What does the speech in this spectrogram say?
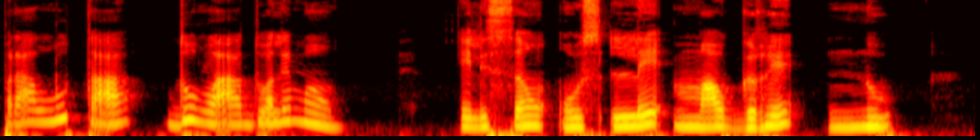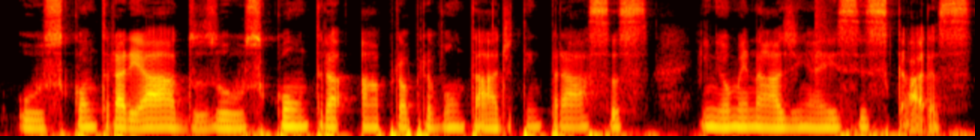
para lutar do lado alemão. Eles são os Les Malgré Nous, os contrariados, ou os contra a própria vontade. Tem praças em homenagem a esses caras.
